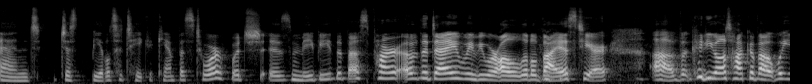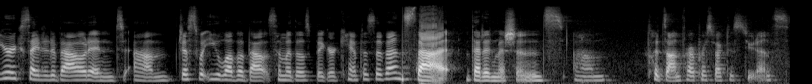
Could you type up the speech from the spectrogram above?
and just be able to take a campus tour, which is maybe the best part of the day. Maybe we're all a little biased here, uh, but could you all talk about what you're excited about and um, just what you love about some of those bigger campus events that that admissions um, puts on for our prospective students?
